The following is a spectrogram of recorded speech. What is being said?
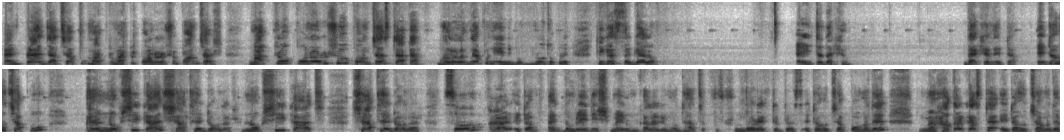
অ্যান্ড প্রাইস যাচ্ছে আপু মাত্র মাত্র পনেরোশো পঞ্চাশ। মাত্র পনেরোশো পঞ্চাশ টাকা। ভালো লাগলে আপু নিয়ে নিব দ্রুত করে। ঠিক আছে গেল। এইটা দেখেন। দেখেন এটা। এটা হচ্ছে আপু নকশি কাজ সাথে ডলার নকশি কাজ সাথে ডলার সো আর এটা একদম রেডিশ মেরুন কালারের মধ্যে আছে। খুব সুন্দর একটা ড্রেস এটা হচ্ছে আপু আমাদের হাতার কাজটা, এটা হচ্ছে আমাদের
